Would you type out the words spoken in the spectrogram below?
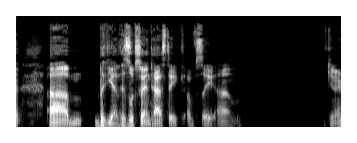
um, but yeah, this looks fantastic. Obviously, um, you know,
